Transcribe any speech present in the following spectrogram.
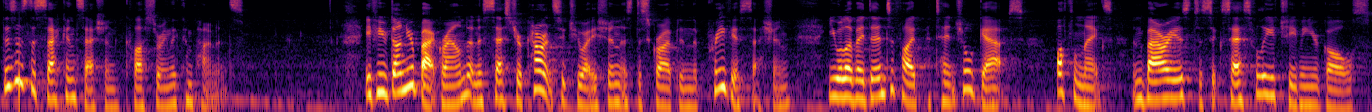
This is the second session, clustering the components. If you've done your background and assessed your current situation as described in the previous session, you will have identified potential gaps, bottlenecks and barriers to successfully achieving your goals.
